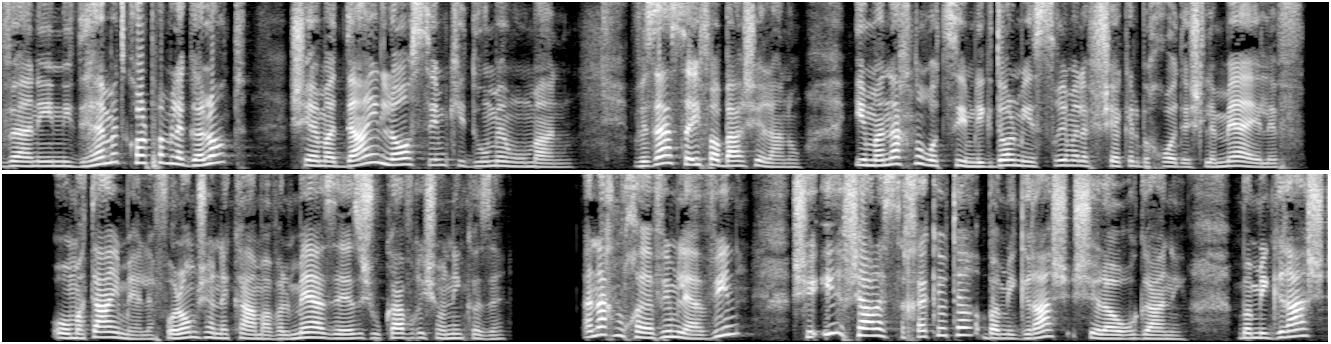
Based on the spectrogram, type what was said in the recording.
ואני נדהמת כל פעם לגלות שהם עדיין לא עושים קידום ממומן. וזה הסעיף הבא שלנו. אם אנחנו רוצים לגדול מ-20 אלף שקל בחודש ל-100 אלף, או 200 אלף, או לא משנה כמה, אבל 100 זה איזשהו קו ראשוני כזה, אנחנו חייבים להבין שאי אפשר לשחק יותר במגרש של האורגני, במגרש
